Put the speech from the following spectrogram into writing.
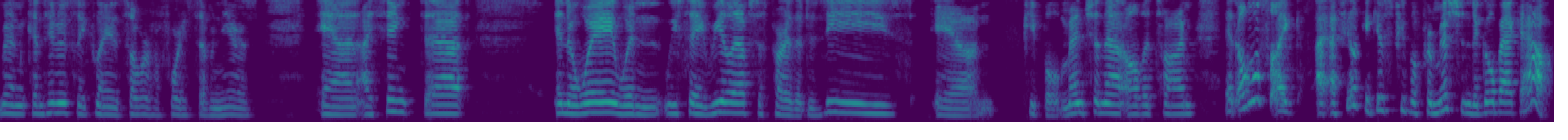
been continuously clean and sober for 47 years, and I think that in a way when we say relapse is part of the disease and people mention that all the time it almost like i feel like it gives people permission to go back out.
